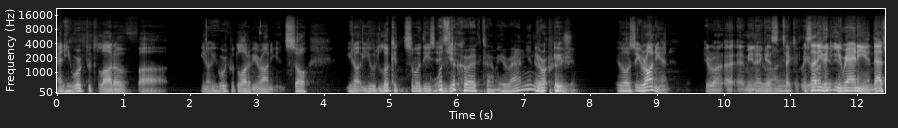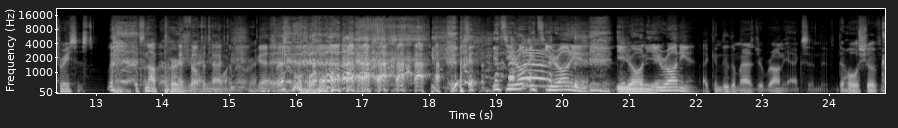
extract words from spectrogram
and he worked with a lot of uh, you know he worked with a lot of Iranians. So you know you would look at some of these. What's engi- the correct term? Iranian or Ira- Persian? it was Iranian. Iran. I, I mean, I guess technically, It's not even Iranian. Iranian. That's racist. It's not I Persia felt attacked anymore, on that one. right? it's Iran. It's Iranian. Iranian. Iranian. I can do the Maz Jobrani accent if the whole show if you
